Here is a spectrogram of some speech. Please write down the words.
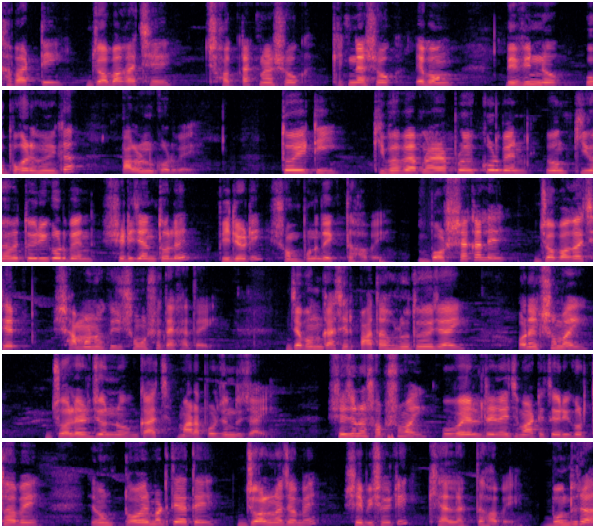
খাবারটি জবা গাছে ছত্রাকনাশক, কীটনাশক এবং বিভিন্ন উপকারী ভূমিকা পালন করবে। তো এটি কীভাবে আপনারা প্রয়োগ করবেন এবং কীভাবে তৈরি করবেন সেটি জানতে হলে ভিডিওটি সম্পূর্ণ দেখতে হবে। বর্ষাকালে জবা গাছের সামান্য কিছু সমস্যা দেখা দেয়, যেমন গাছের পাতা হলুদ হয়ে যায়। অনেক সময় জলের জন্য গাছ মারা পর্যন্ত যায়। সেই জন্য সবসময় ওয়েল ড্রেনেজ মাটি তৈরি করতে হবে এবং টবের মাটিতে যাতে জল না জমে সেই বিষয়টি খেয়াল রাখতে হবে। বন্ধুরা,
